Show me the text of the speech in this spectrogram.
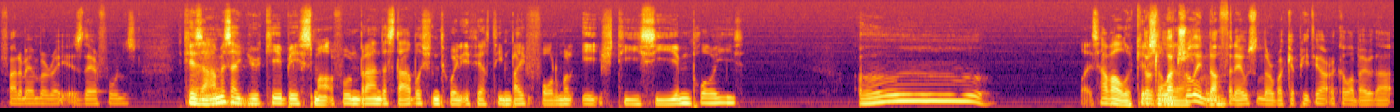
if I remember right, is their phones. Kazam is a Um, UK-based smartphone brand established in 2013 by former HTC employees. Oh. Let's have a look at There's some of their literally phones. nothing else in their Wikipedia article about that.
